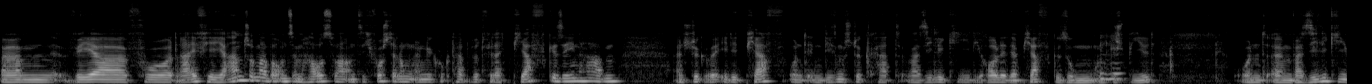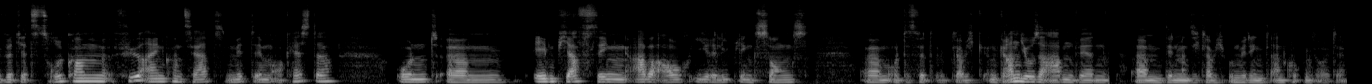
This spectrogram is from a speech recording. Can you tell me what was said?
ähm, wer vor drei, vier Jahren schon mal bei uns im Haus war und sich Vorstellungen angeguckt hat, wird vielleicht Piaf gesehen haben. ein Stück über Edith Piaf und in diesem Stück hat Vasiliki die Rolle der Piaf gesungen und Mhm. gespielt. Und ähm, Vasiliki wird jetzt zurückkommen für ein Konzert mit dem Orchester und ähm, eben Piaf singen, aber auch ihre Lieblingssongs. Ähm, und das wird, glaube ich, ein grandioser Abend werden, ähm, den man sich, glaube ich, unbedingt angucken sollte.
